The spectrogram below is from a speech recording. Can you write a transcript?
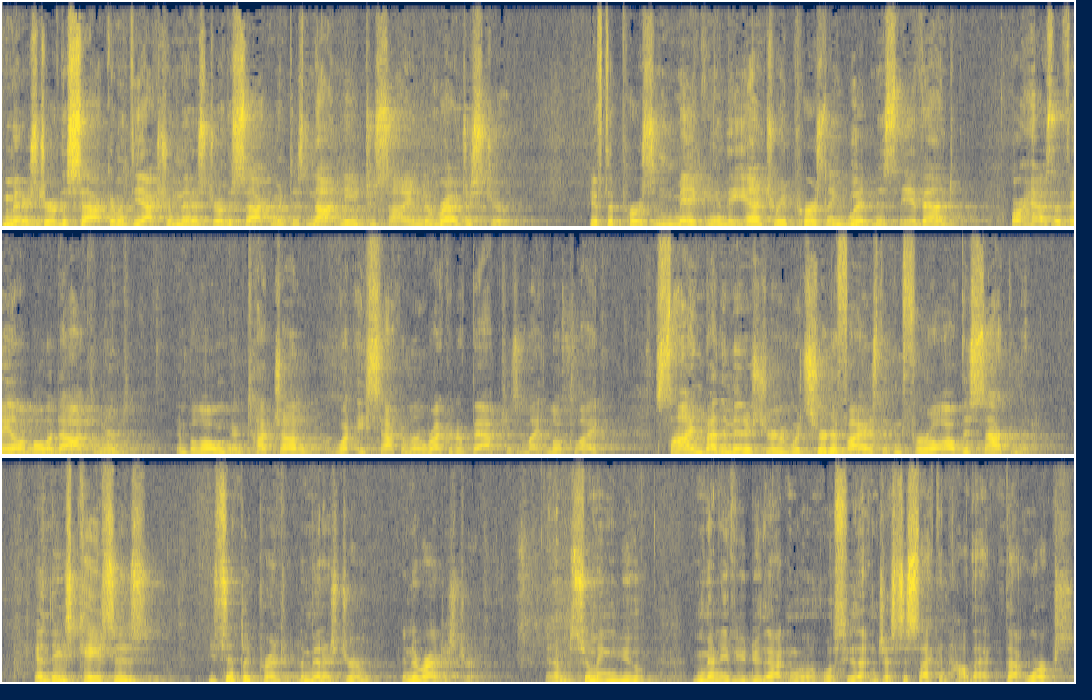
Minister of the sacrament, the actual minister of the sacrament does not need to sign the register. If the person making the entry personally witnessed the event or has available a document, and below we're going to touch on what a sacramental record of baptism might look like, signed by the minister which certifies the conferral of the sacrament. In these cases, you simply print the minister in the register. And I'm assuming you, many of you do that, and we'll, we'll see that in just a second how that, that works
